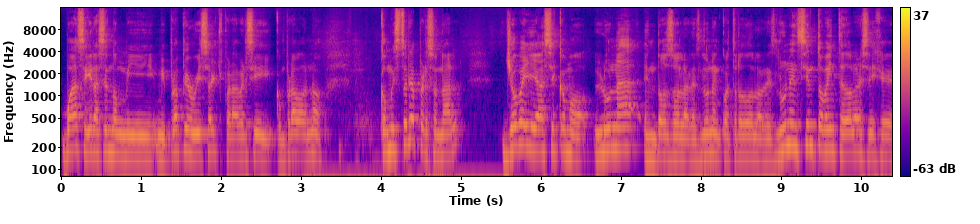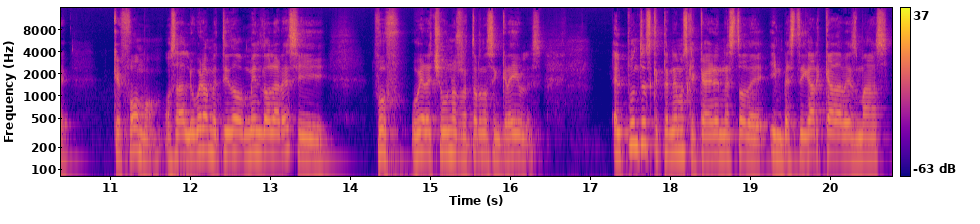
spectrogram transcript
Voy a seguir haciendo mi, mi propio research para ver si compraba o no. Como historia personal, yo veía así como Luna en 2 dólares, Luna en 4 dólares, Luna en 120 dólares y dije, qué FOMO. O sea, le hubiera metido mil dólares y uf, hubiera hecho unos retornos increíbles. El punto es que tenemos que caer en esto de investigar cada vez más,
